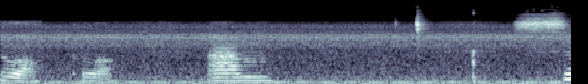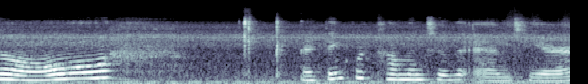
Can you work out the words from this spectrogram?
Cool. Cool. Um. So, I think we're coming to the end here.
